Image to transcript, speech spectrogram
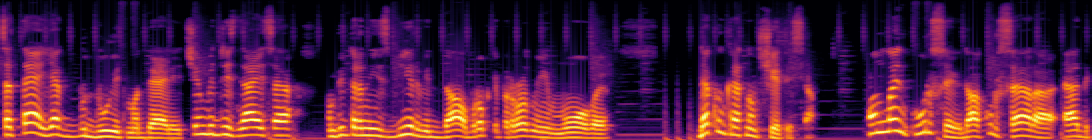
це те, як будують моделі, чим відрізняється комп'ютерний збір від да, обробки природної мови. Де конкретно вчитися? Онлайн-курси, да, Coursera, edX.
